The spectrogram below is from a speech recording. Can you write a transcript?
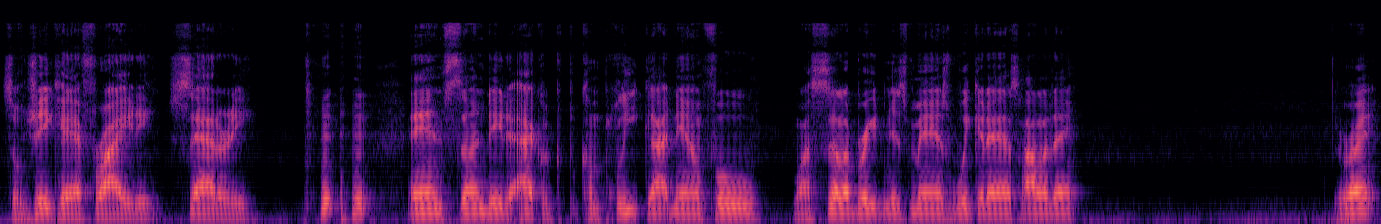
so Jake had Friday, Saturday, and Sunday to act a complete goddamn fool while celebrating this man's wicked ass holiday. Right?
